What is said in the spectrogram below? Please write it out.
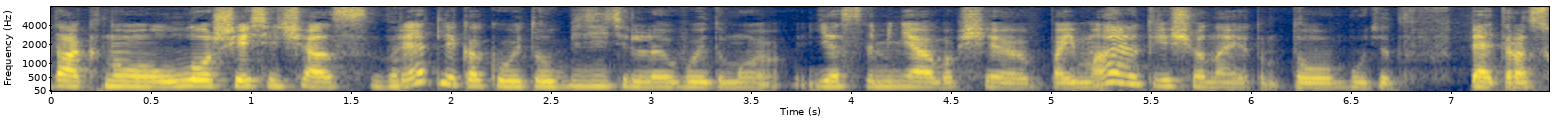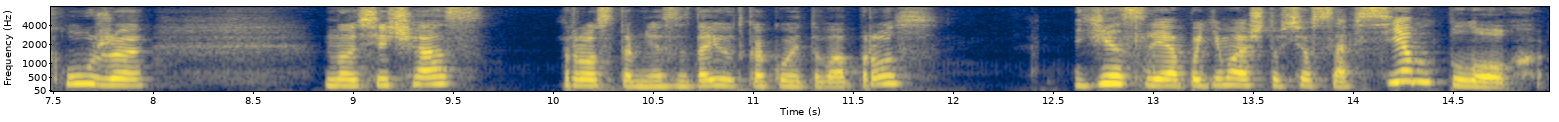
так, ну, ложь я сейчас вряд ли какую-то убедительную выдумаю. Если меня вообще поймают еще на этом, то будет в пять раз хуже. Но сейчас просто мне задают какой-то вопрос. Если я понимаю, что все совсем плохо,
